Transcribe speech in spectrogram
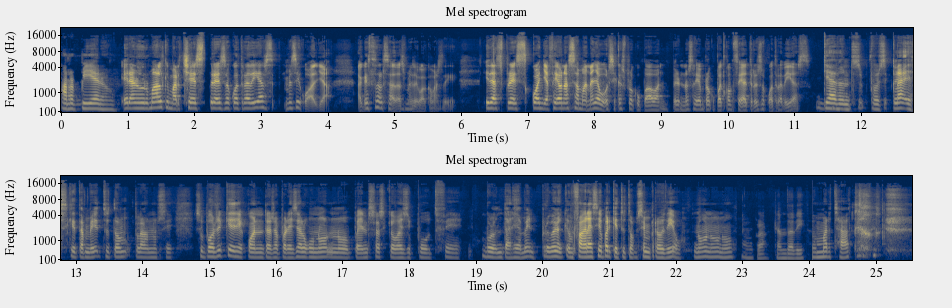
Arpiero. era normal que marxés 3 o 4 dies, m'és igual ja. A aquestes alçades m'és igual que m'has digui. I després, quan ja feia una setmana, llavors sí que es preocupaven, però no s'havien preocupat quan feia 3 o 4 dies. Ja, doncs, pues, clar, és que també tothom, clar, no sé, suposo que quan desapareix algú no, no penses que ho hagi pogut fer voluntàriament. Però bueno, que em fa gràcia perquè tothom sempre ho diu. No, no, no, No, clar, què han de dir? no han marxat.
